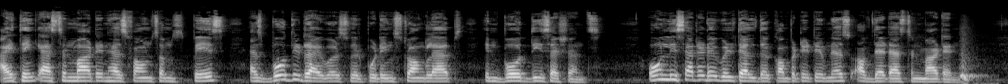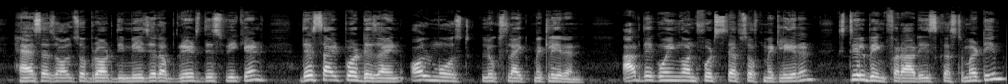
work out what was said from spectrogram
I think Aston Martin has found some space as both the drivers were putting strong laps in both these sessions. Only Saturday will tell the competitiveness of that Aston Martin. Haas has also brought the major upgrades this weekend. Their sidepod design almost looks like McLaren, Are they going on footsteps of McLaren, still being Ferrari's customer team?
